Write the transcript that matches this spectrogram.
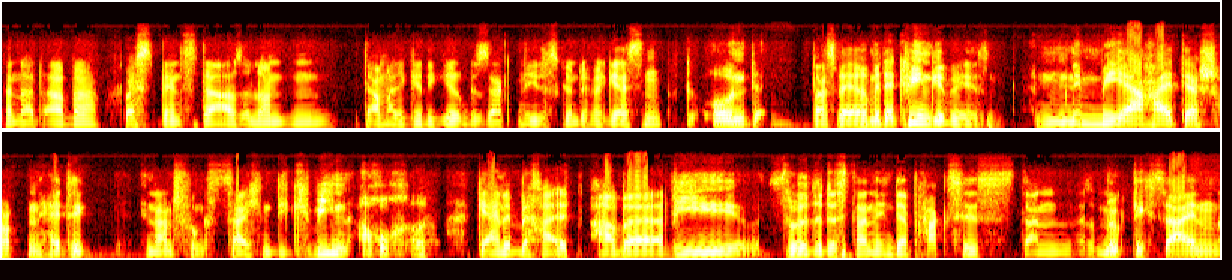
dann hat aber Westminster, also London, damalige Regierung gesagt, nee, das könnt ihr vergessen. Und was wäre mit der Queen gewesen? Eine Mehrheit der Schotten hätte in Anführungszeichen die Queen auch gerne behalten. Aber wie würde das dann in der Praxis dann also möglich sein?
